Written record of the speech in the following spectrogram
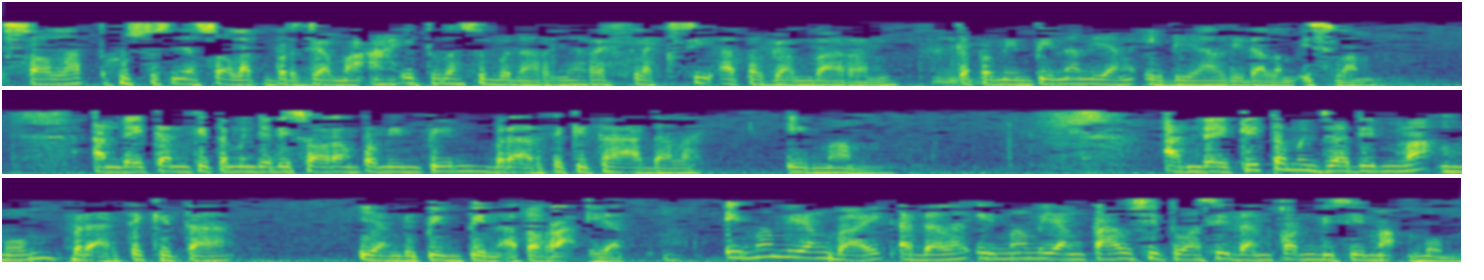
Sholat khususnya sholat berjamaah itulah sebenarnya refleksi atau gambaran hmm. kepemimpinan yang ideal di dalam Islam Andaikan kita menjadi seorang pemimpin berarti kita adalah imam. Andai kita menjadi makmum berarti kita yang dipimpin atau rakyat. Imam yang baik adalah imam yang tahu situasi dan kondisi makmum.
